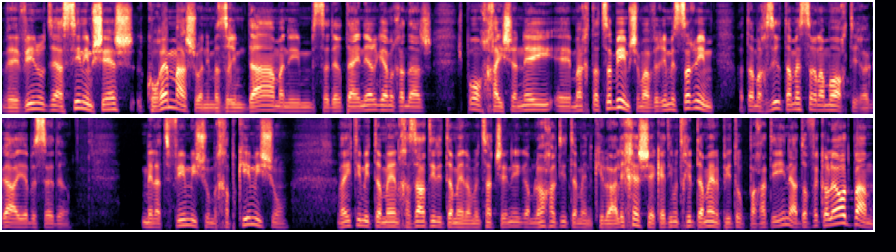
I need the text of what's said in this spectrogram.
והבינו את זה הסינים, שיש, קורה משהו, אני מזרים דם, אני מסדר את האנרגיה מחדש. יש פה חיישני אה, מערכת עצבים שמעבירים מסרים. אתה מחזיר את המסר למוח, תירגע, יהיה בסדר. מלטפים מישהו, מחבקים מישהו. והייתי מתאמן, חזרתי להתאמן, אבל מצד שני גם לא יכלתי להתאמן, כאילו היה לי חשק, הייתי מתחיל להתאמן, פתאום פחדתי, הנה, הדופק עולה עוד פעם.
